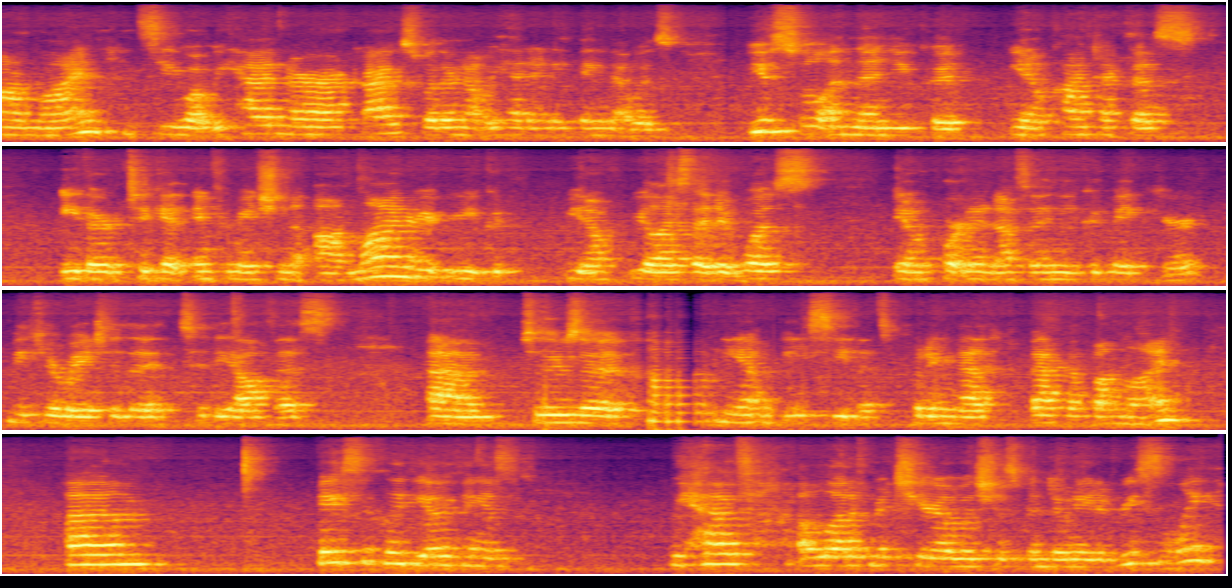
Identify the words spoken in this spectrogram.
online and see what we had in our archives, whether or not we had anything that was useful, and then you could, you know, contact us either to get information online, or you could, you know, realize that it was, you know, important enough, and you could make your make your way to the to the office. Um, so there's a company out in BC that's putting that back up online. Um, basically, the other thing is we have a lot of material which has been donated recently,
